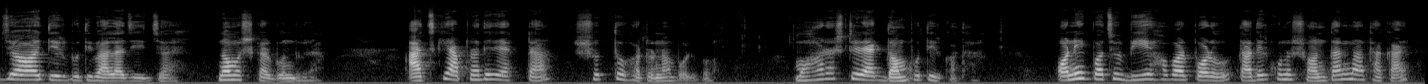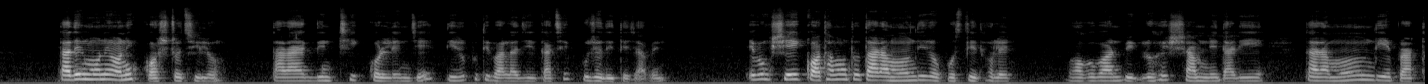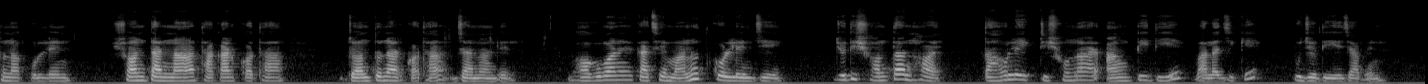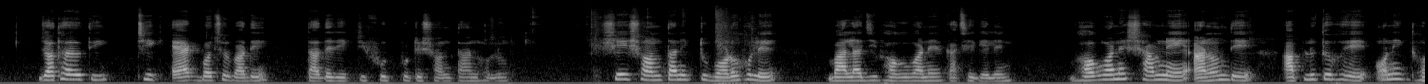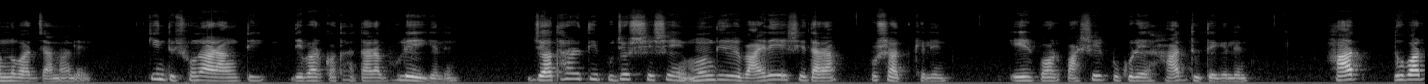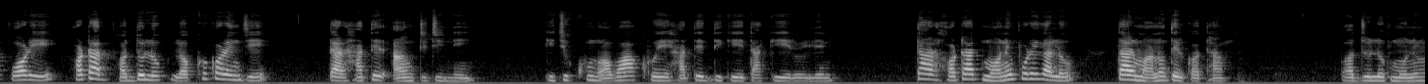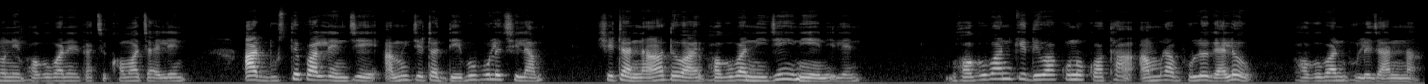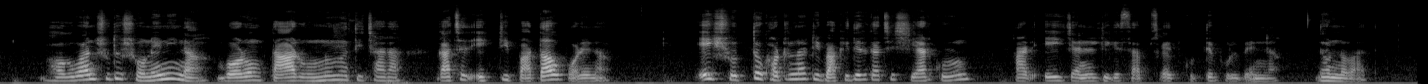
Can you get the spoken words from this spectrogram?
জয় তিরুপতি বালাজির জয়। নমস্কার বন্ধুরা, আজকে আপনাদের একটা সত্য ঘটনা বলব। মহারাষ্ট্রের এক দম্পতির কথা। অনেক বছর বিয়ে হবার পরও তাদের কোনো সন্তান না থাকায় তাদের মনে অনেক কষ্ট ছিল। তারা একদিন ঠিক করলেন যে তিরুপতি বালাজির কাছে পুজো দিতে যাবেন এবং সেই কথা মতো তারা মন্দিরে উপস্থিত হলেন। ভগবান বিগ্রহের সামনে দাঁড়িয়ে তারা মন দিয়ে প্রার্থনা করলেন সন্তান না থাকার কথা, যন্ত্রণার কথা জানালেন। ভগবানের কাছে মানত করলেন যে, যদি সন্তান হয়, তাহলে একটি সোনার আংটি দিয়ে বালাজিকে পুজো দিয়ে যাবেন। যথারীতি ঠিক এক বছর বাদে তাদের একটি ফুটফুটে সন্তান হলো। সেই সন্তান একটু বড় হলে বালাজি ভগবানের কাছে গেলেন। ভগবানের সামনে আনন্দে আপ্লুত হয়ে অনেক ধন্যবাদ জানালেন। কিন্তু সোনার আংটি দেবার কথা তারা ভুলেই গেলেন। যথারীতি পুজোর শেষে মন্দিরের বাইরে এসে তারা প্রসাদ খেলেন। এরপর পাশের পুকুরে হাত ধুতে গেলেন। হাত ধোবার পরে হঠাৎ ভদ্রলোক লক্ষ্য করেন যে তার হাতের আংটিটি নেই। কিছুক্ষণ অবাক হয়ে হাতের দিকে তাকিয়ে রইলেন। তার হঠাৎ মনে পড়ে গেল তার মানতের কথা। ভদ্রলোক মনে মনে ভগবানের কাছে ক্ষমা চাইলেন আর বুঝতে পারলেন যে আমি যেটা দেব বলেছিলাম, সেটা না দেওয়ায় ভগবান নিজেই নিয়ে নিলেন। ভগবানকে দেওয়া কোনো কথা আমরা ভুলে গেলেও ভগবান ভুলে যান না। ভগবান শুধু শোনেনই না, বরং তার অনুমতি ছাড়া গাছের একটি পাতাও পড়ে না। এই সত্য ঘটনাটি বাকিদের কাছে শেয়ার করুন আর এই চ্যানেলটিকে সাবস্ক্রাইব করতে ভুলবেন না। ধন্যবাদ।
